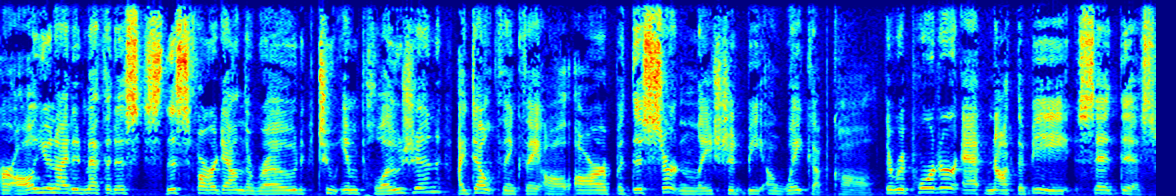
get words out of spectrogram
Are all United Methodists this far down the road to implosion? I don't think they all are, but this certainly should be a wake up call. The reporter at Not the Bee said this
